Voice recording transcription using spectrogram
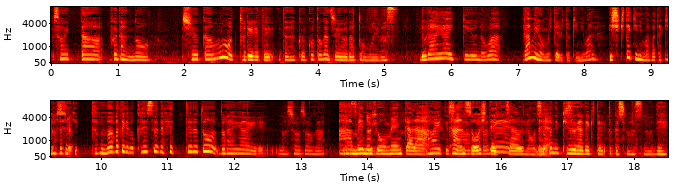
そういった普段の習慣も取り入れていただくことが重要だと思います。ドライアイっていうのは画面を見てるときには意識的に瞬きをする。多分瞬き。の回数が減ってるとドライアイの症状が。ああ、目の表面から乾燥していっちゃうので。そこに傷ができ。たりとかしますので。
